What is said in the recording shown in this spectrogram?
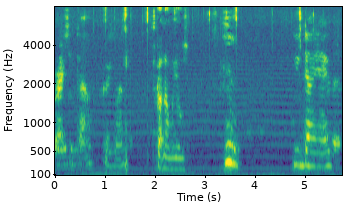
Rising car, green one. It's got no wheels. you don't have it.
